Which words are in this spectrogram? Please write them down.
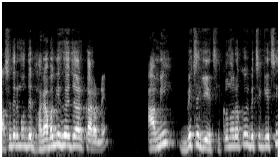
রাশেদের মধ্যে ভাগাভাগি হয়ে যাওয়ার কারণে আমি বেঁচে গিয়েছি কোন রকমে বেঁচে গিয়েছি।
